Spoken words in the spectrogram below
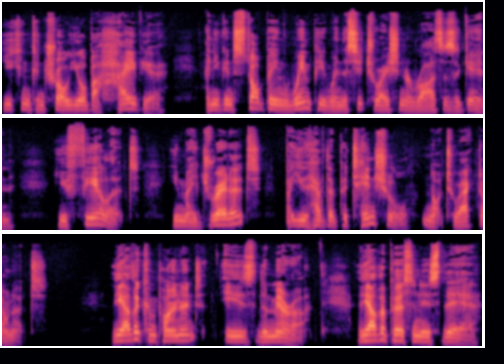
you can control your behavior and you can stop being wimpy when the situation arises again. You feel it, you may dread it, but you have the potential not to act on it. The other component is the mirror. The other person is there,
